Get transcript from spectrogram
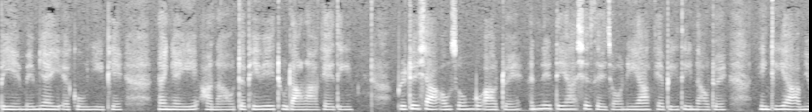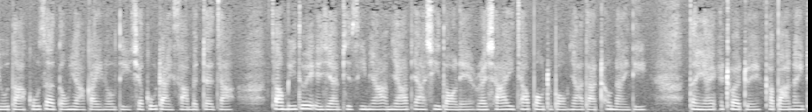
ဘီရင်မင်းမြတ်၏အကူအညီဖြင့်နိုင်ငံရေးအာဏာကိုတဖြည်းဖြည်းထူထောင်လာခဲ့သည်ဗြိတိရှအုပ်စိုးမှုအောက်တွင်အနှစ်180ကျော်နေရခဲ့ပြီးသည့်နောက်တွင်အိန္ဒိယအမျိုးသား63ရာခိုင်နှုန်းသည်ယခုတိုင်စာမတက်ကြ။ကြောင်မီသွေးအရန်ပစ္စည်းများအများပြားရှိတော်လဲရုရှား၏၆ပုံတပုံများသာထုတ်နိုင်သည်။တန်ရိုင်းအထွက်တွင်ကဘာ၌တ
